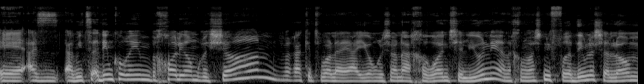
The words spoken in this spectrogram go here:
אה, אז המצעדים קורים בכל יום ראשון, ורק אתמול היה יום ראשון האחרון של יוני. אנחנו ממש נפרדים לשלום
